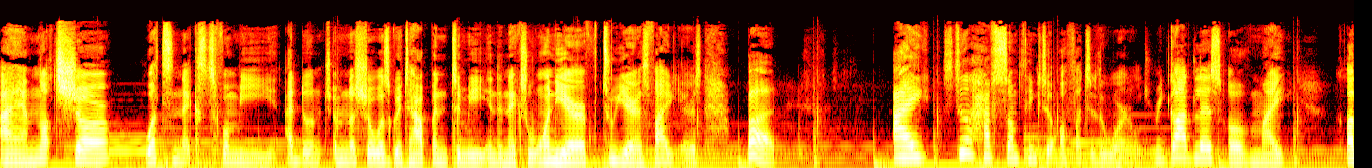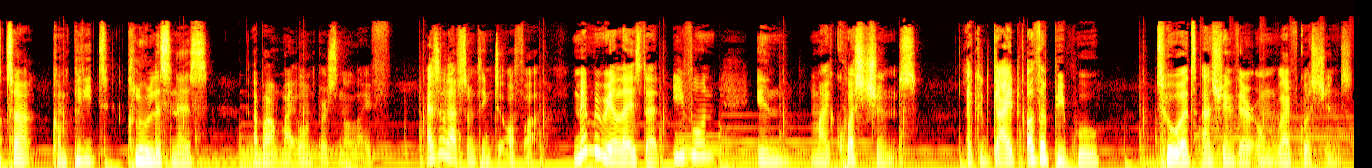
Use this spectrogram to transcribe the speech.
I am not sure what's next for me. I don't, I'm not sure what's going to happen to me in the next one year, two years, five years, but I still have something to offer to the world, regardless of my utter, complete cluelessness about my own personal life. I still have something to offer. Made me realize that even in my questions, I could guide other people towards answering their own life questions.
